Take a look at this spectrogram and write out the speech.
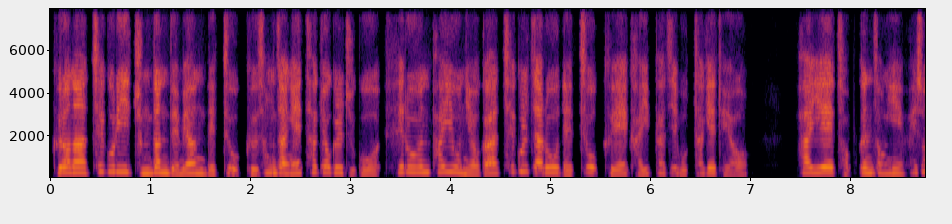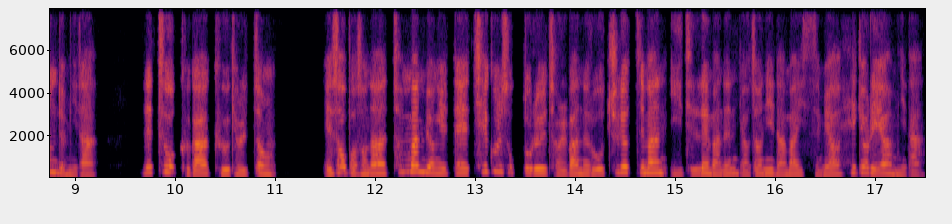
그러나 채굴이 중단되면 네트워크 성장에 타격을 주고 새로운 파이오니어가 채굴자로 네트워크에 가입하지 못하게 되어 파이의 접근성이 훼손됩니다. 네트워크가 그 결정 에서 벗어나 천만 명일 때 채굴 속도를 절반으로 줄였지만 이 딜레마는 여전히 남아있으며 해결해야 합니다.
